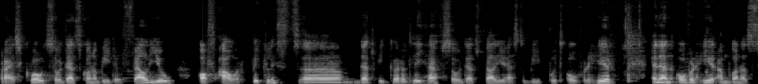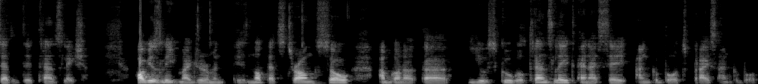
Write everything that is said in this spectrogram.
price quote. So that's going to be the value of our pick list uh, that we currently have. So that value has to be put over here. And then over here, I'm going to set the translation. Obviously, my German is not that strong, so I'm going to uh, use Google Translate and I say Angebot, price Angebot.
